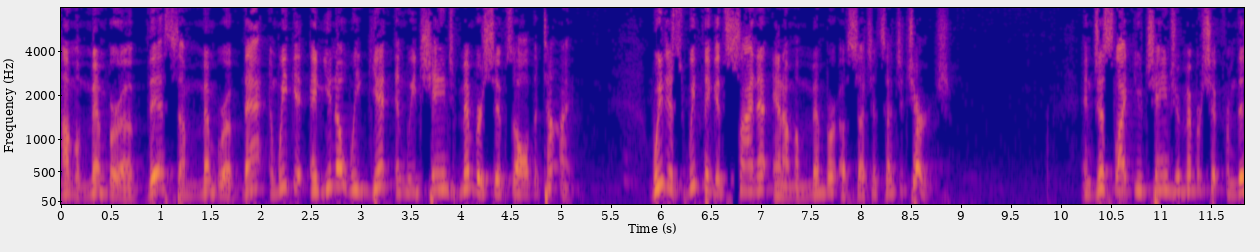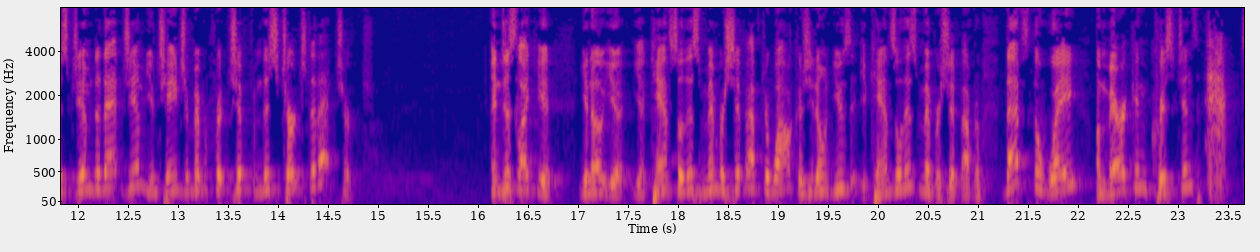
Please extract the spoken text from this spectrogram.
I'm a member of this, I'm a member of that. And we get, and you know, we get and we change memberships all the time. We just, we think it's sign up and I'm a member of such and such a church. And just like you change your membership from this gym to that gym, you change your membership from this church to that church. And just like you, you know, you, you cancel this membership after a while because you don't use it, you cancel this membership after. That's the way American Christians act.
